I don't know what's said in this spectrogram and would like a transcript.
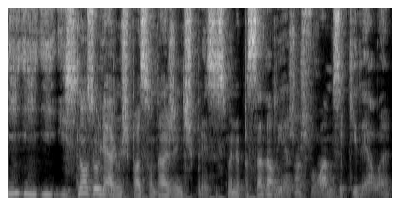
e, e, e, se nós olharmos para a sondagem de expressa semana passada, aliás, nós falámos aqui dela,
